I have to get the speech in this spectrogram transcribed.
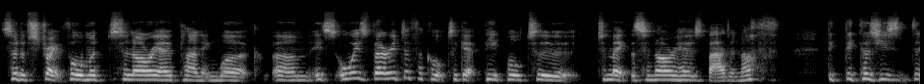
sort of straightforward scenario planning work. Um, it's always very difficult to get people to to make the scenarios bad enough because you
